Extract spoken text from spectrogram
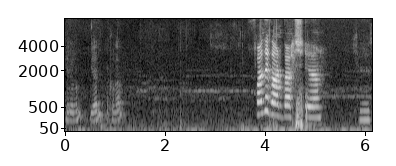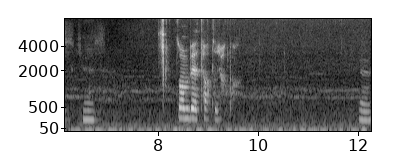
Gel oğlum gel yakala. Hadi kardeşim. Kes kes. Zombi eti atacak bak. Kes.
